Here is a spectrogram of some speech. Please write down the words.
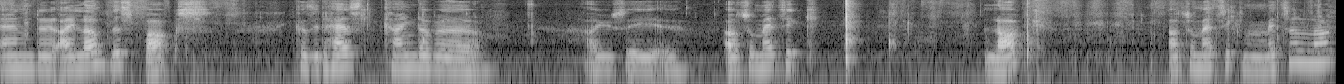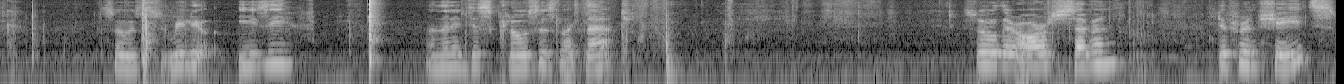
and uh, I love this box because it has kind of a, how you say, automatic lock, automatic metal lock. So it's really easy and then it just closes like that. So there are seven different shades.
